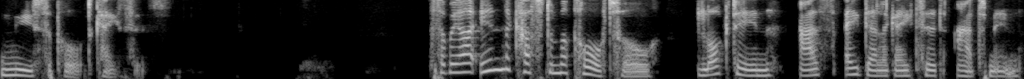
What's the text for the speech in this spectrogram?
new support cases. So we are in the customer portal logged in as a delegated admin.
